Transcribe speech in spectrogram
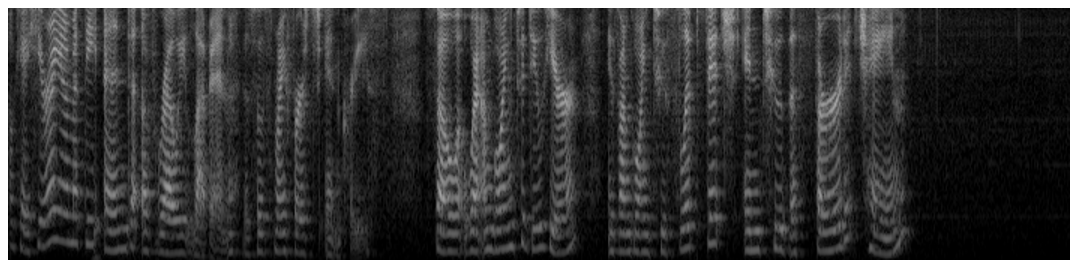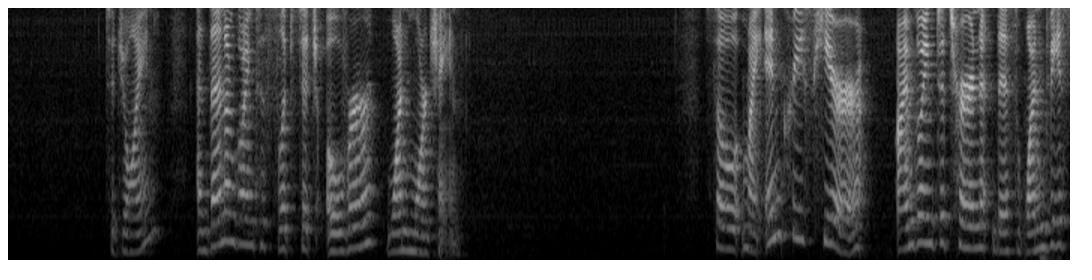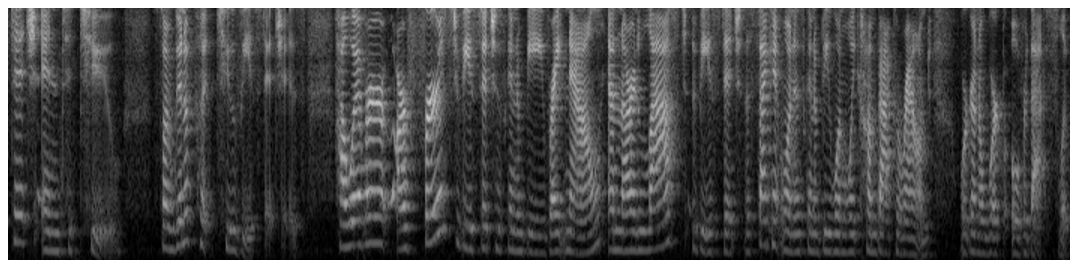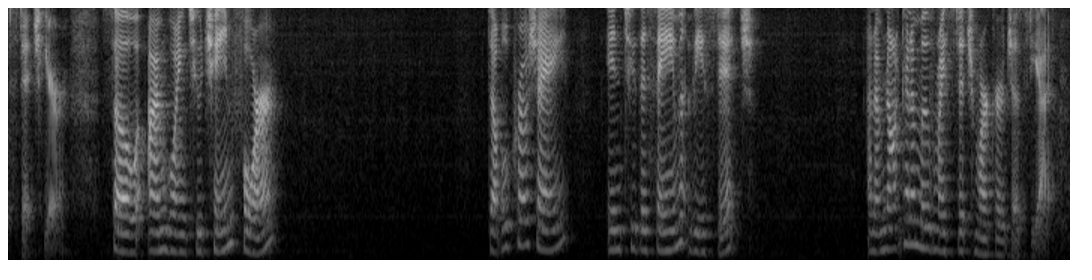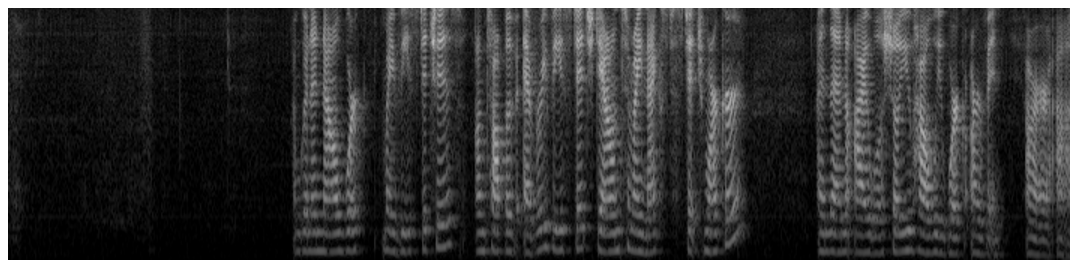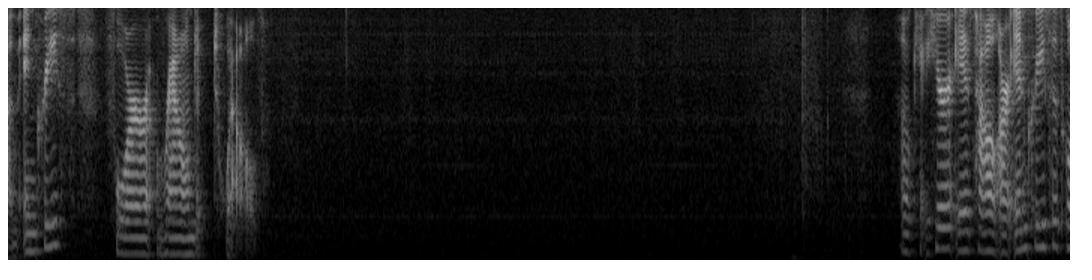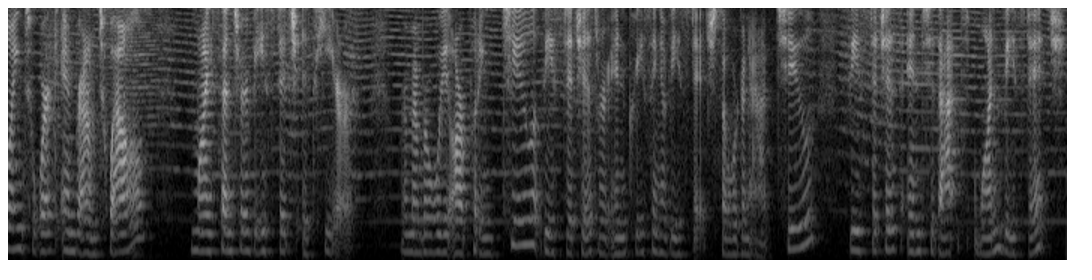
Okay, here I am at the end of row 11. This is my first increase. So what I'm going to do here is I'm going to slip stitch into the third chain to join and then I'm going to slip stitch over one more chain. So my increase here, I'm going to turn this one V-stitch into two. So I'm gonna put two V-stitches. However, our first V-stitch is gonna be right now, and our last V-stitch, the second one is gonna be when we come back around. We're gonna work over that slip stitch here. So I'm going to chain four, double crochet into the same V-stitch, and I'm not gonna move my stitch marker just yet. I'm gonna now work my V-stitches on top of every V-stitch down to my next stitch marker. And then I will show you how we work our, our um, increase for round 12. Okay, here is how our increase is going to work in round 12. My center V-stitch is here. Remember we are putting two V-stitches, we're increasing a V-stitch. So we're gonna add two V-stitches into that one V-stitch.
